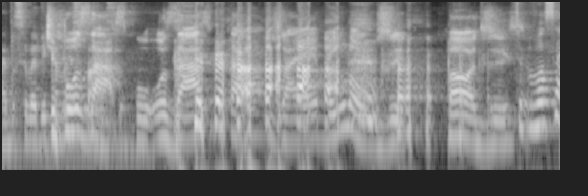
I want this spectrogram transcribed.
Aí você vai ver que Tipo é mais fácil. Osasco. Osasco tá, já é bem longe. Pode. Tipo, você,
